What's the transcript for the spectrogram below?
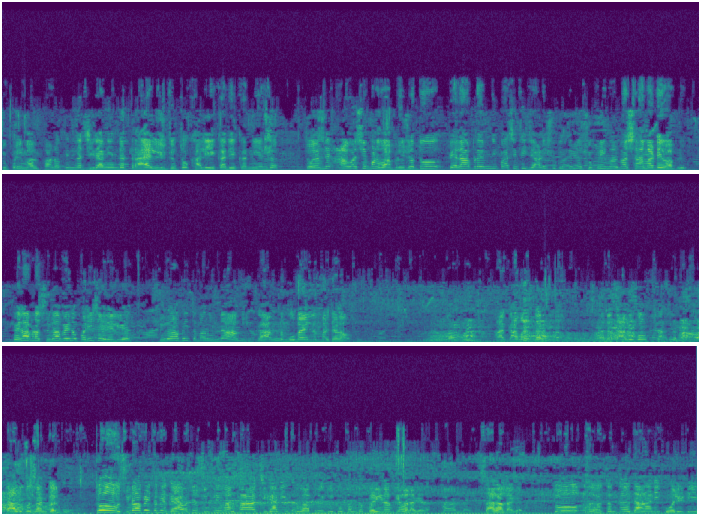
સુપ્રીમ આલ્ફાનો તેમના જીરાની અંદર ટ્રાયલ લીધો હતો, ખાલી એકાદ એકરની અંદર. તો એમને આ વર્ષે પણ વાપર્યું છે. તો પહેલા આપણે એમની પાસેથી જાણીશું કે તેમને સુપ્રીમ આલ્ફા શા માટે વાપર્યું? પહેલા આપણા સુરાભાઈનો પરિચય લઈ લઈએ. સુરાભાઈ, તમારું નામ, ગામનો મોબાઈલ નંબર જણાવો. હા ગામ અંતરની અને તાલુકો તાલુકો સાંતલપુર. તો સુરાભાઈ તમે ગયા વર્ષે સુપ્રીમ આલ્ફા જીરાની અંદર વાપર્યું હતું તો તમને પરિણામ કેવા લાગ્યા સારા લાગ્યા. તો તમને દાણાની ક્વોલિટી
